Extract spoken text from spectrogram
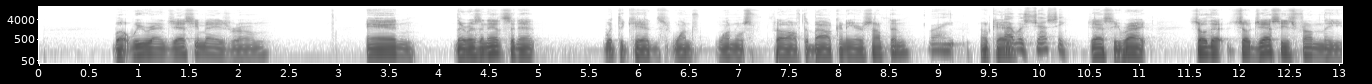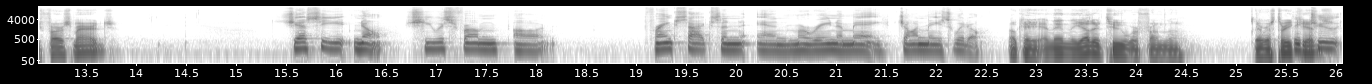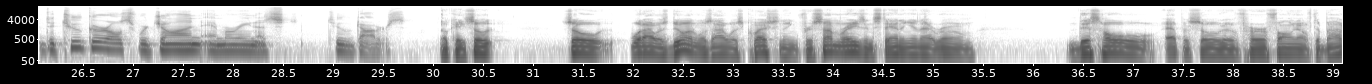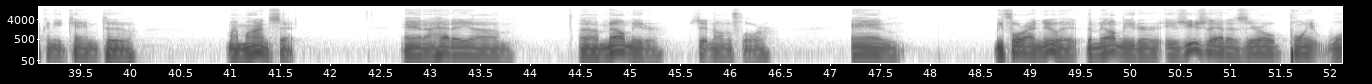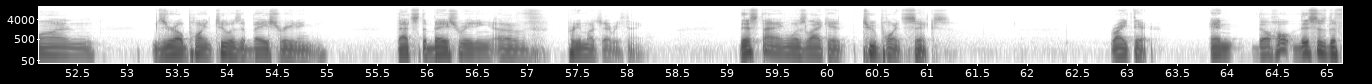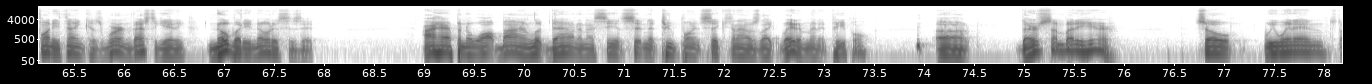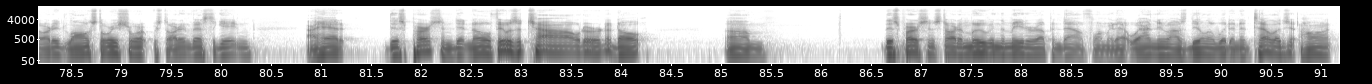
But we were in Jesse May's room, and there was an incident with the kids. One one was fell off the balcony or something. Right. Okay. That was Jesse. Jesse, right? So that so Jesse's from the first marriage. Jesse, no, she was from uh, Frank Saxon and Marina May, John May's widow. Okay, and then the other two were from the. There was three The kids. two the two girls were John and Marina's two daughters. Okay, so so what I was doing was I was questioning for some reason standing in that room. This whole episode of her falling off the balcony came to my mindset, and I had a, um, a mel meter sitting on the floor, and before I knew it, the mel meter is usually at a 0.1, 0.2 as a base reading. That's the base reading of pretty much everything. This thing was like at 2.6 right there. And the whole this is the funny thing because we're investigating, nobody notices it. I happened to walk by and look down and I see it sitting at 2.6 and I was like, wait a minute, people. Uh, there's somebody here. So we went in, started, long story short, we started investigating. I had this person, didn't know if it was a child or an adult. Um, this person started moving the meter up and down for me. That way I knew I was dealing with an intelligent haunt,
